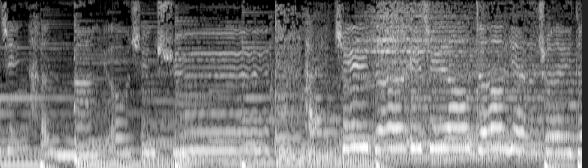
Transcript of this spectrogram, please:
如今很难有情绪。还记得一起熬的夜，吹的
